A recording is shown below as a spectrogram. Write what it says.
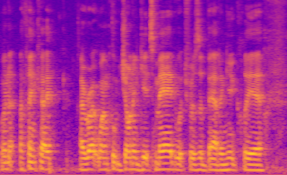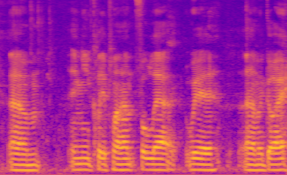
when I think I I wrote one called Johnny Gets Mad, which was about a nuclear um, a nuclear plant fallout where um, a guy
